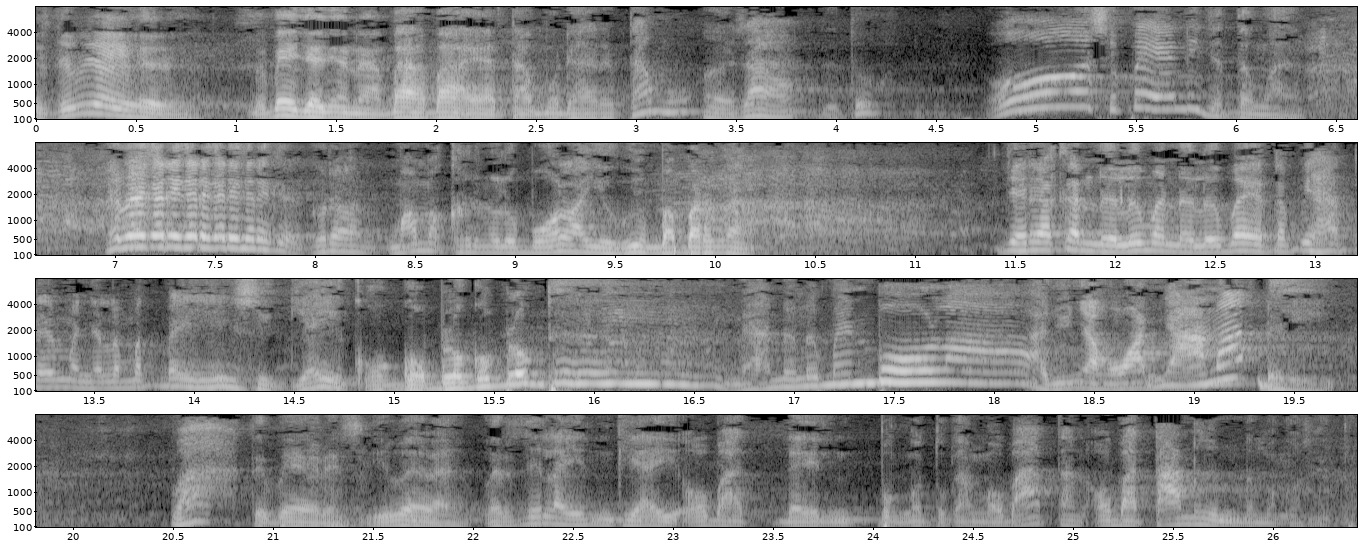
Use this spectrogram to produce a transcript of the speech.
Itu ya. Bebejanya na, bah bah ya tamu dari tamu, eh sah gitu. Oh, si Pendi teman. Kade kade kade kade kade. Kurang, mama keur lu bola ya huyung babarengan. jarakan leleman lebay tapi hati menyelamat baik si kiai kok goblok goblok deh nah main bola. Ajunya nyahoannya anak deh. Wah itu beres. Berarti lain kiai obat dan pengutukan obatan obatan teman kos itu.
